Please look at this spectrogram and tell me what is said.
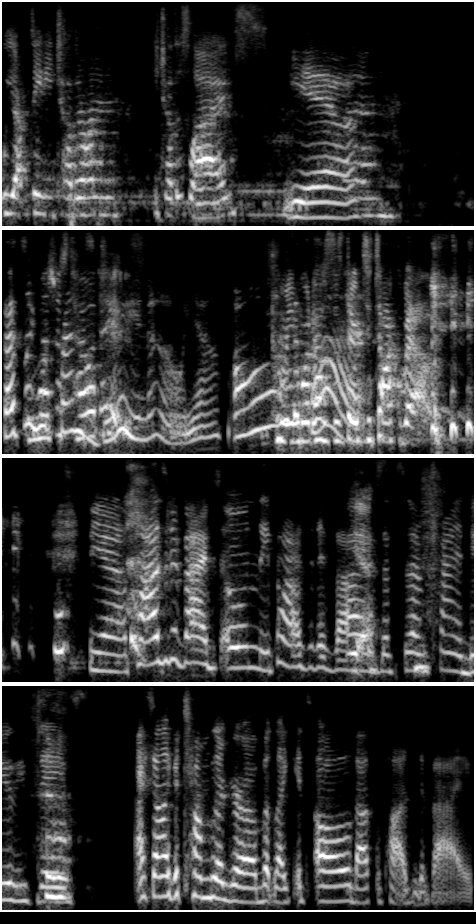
We update each other on each other's lives. Yeah. And That's like what friends how do, it you know. Yeah. Oh. I mean, what else is there to talk about? yeah, positive vibes only. Positive vibes. Yes. That's what I'm trying to do these days. I sound like a Tumblr girl, but like it's all about the positive vibes.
